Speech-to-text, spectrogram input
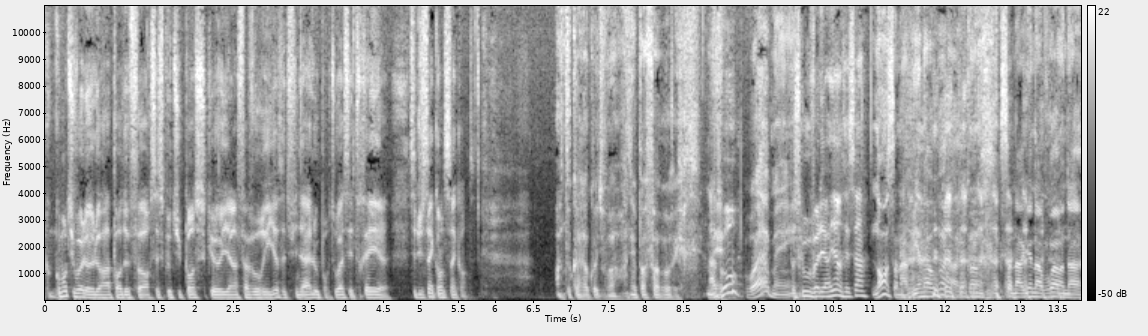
Comment tu vois le, le rapport de force? Est-ce que tu penses qu'il y a un favori à cette finale? Ou pour toi, c'est très, c'est du 50-50 En tout cas, la Côte d'Ivoire, on n'est pas favori. Ah Mais- bon? Ouais, mais. Parce que vous valez rien, c'est ça? Non, ça n'a rien à voir. Quand- ça n'a rien à voir. On a,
